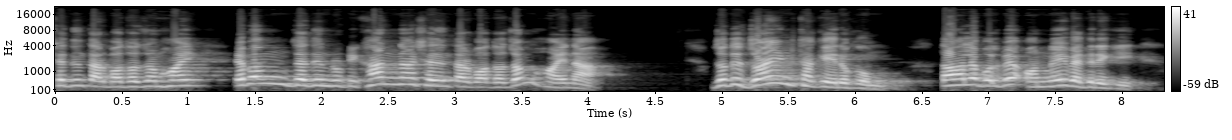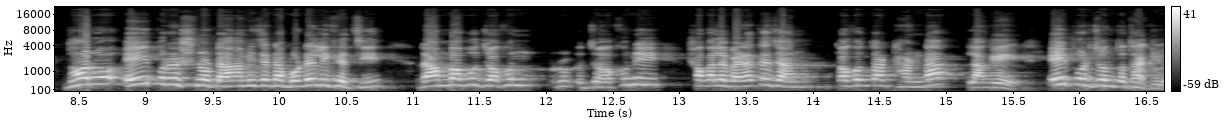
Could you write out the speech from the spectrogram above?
সেদিন তার বদহজম হয় এবং যেদিন রুটি খান না, সেদিন তার বদহজম হয় না। যদি জয়েন্ট থাকে এরকম, তাহলে বলবে অন্যই ব্যতিরেকি। ধরো, এই প্রশ্নটা আমি যেটা বোর্ডে লিখেছি, রামবাবু যখন যখনই সকালে বেড়াতে যান, তখন তার ঠান্ডা লাগে। এই পর্যন্ত থাকল।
